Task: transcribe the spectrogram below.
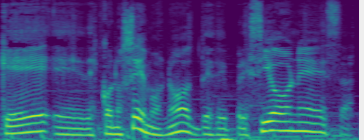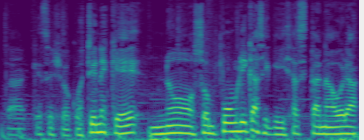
que eh, desconocemos, ¿no? Desde presiones hasta, qué sé yo, cuestiones que no son públicas y que quizás están ahora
